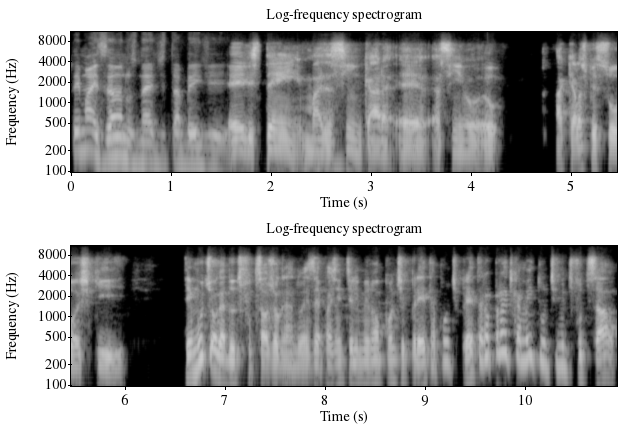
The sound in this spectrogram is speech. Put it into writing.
tem mais anos, né, de também de... Eles têm, mas assim, cara, é assim, eu, eu, aquelas pessoas que tem muito jogador de futsal jogando. Um exemplo, a gente eliminou a Ponte Preta. A Ponte Preta era praticamente um time de futsal.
